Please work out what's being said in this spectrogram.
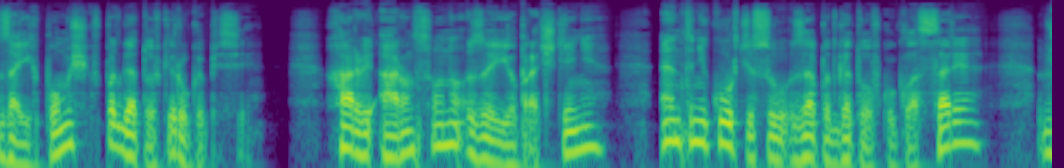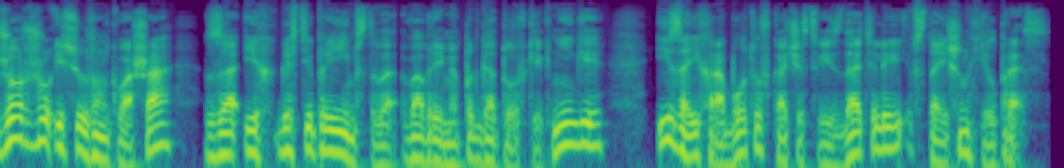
за их помощь в подготовке рукописи, Харви Аронсону за ее прочтение, Энтони Куртису за подготовку классария, Джорджу и Сьюзан Кваша за их гостеприимство во время подготовки книги и за их работу в качестве издателей в Station Hill Press,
